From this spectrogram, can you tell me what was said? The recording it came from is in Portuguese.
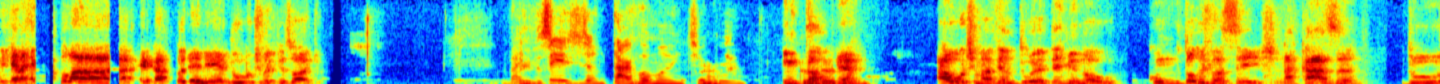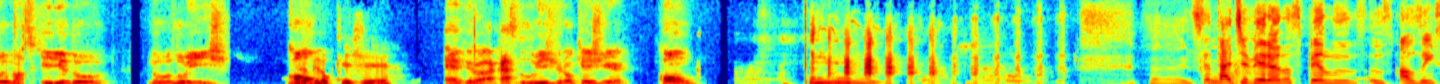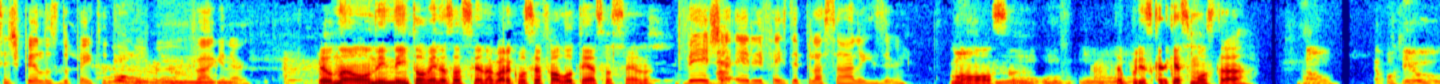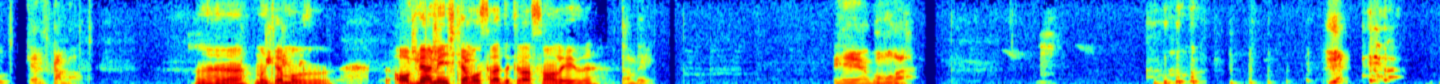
pequena recapitula... recapitulelê do último episódio. Vai ter jantar romântico. Então, né? A última aventura terminou com todos vocês na casa do nosso querido no Luiz. Com... Virou QG. É, virou, a casa do Luiz virou QG. Com o. Você tá admirando os pelos, os, a ausência de pelos do peito do, do Wagner. Eu não, nem, nem tô vendo essa cena. Agora que você falou, tem essa cena. Veja, ah. ele fez depilação a laser. Nossa. O, o, o... É por isso que ele quer se mostrar. Não, é porque eu quero ficar mal. Aham, uhum, não quer mostrar. Obviamente quer mostrar a depilação a laser. Também. É, vamos lá.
